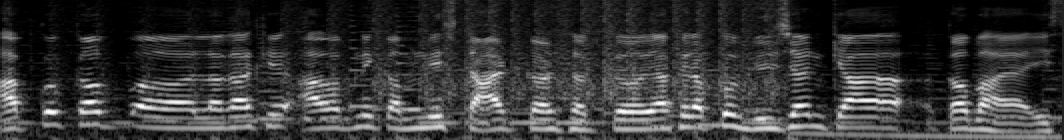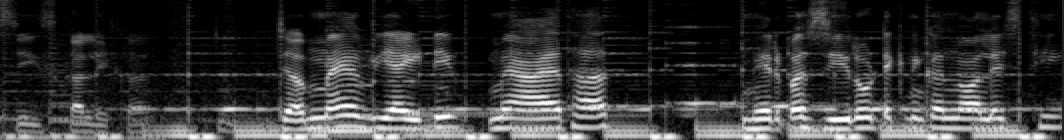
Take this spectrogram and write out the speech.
आपको कब लगा कि आप अपनी कंपनी स्टार्ट कर सकते हो या फिर आपको विजन क्या कब आया इस चीज़ का लेकर? जब मैं वी में आया था मेरे पास ज़ीरो टेक्निकल नॉलेज थी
